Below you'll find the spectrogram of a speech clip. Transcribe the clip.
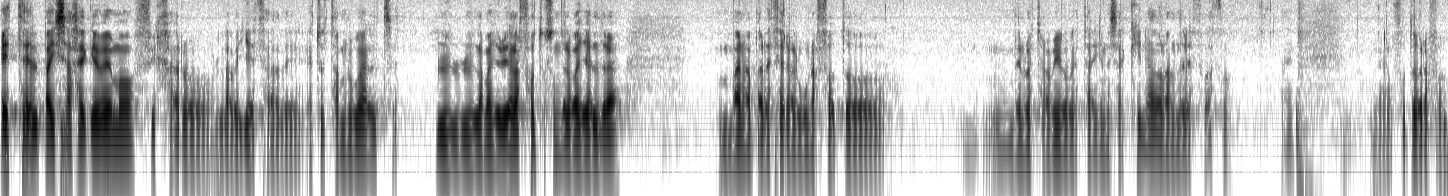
Este es el paisaje que vemos, fijaros la belleza de... Esto es Tamnugalt, la mayoría de las fotos son del Valle del Dra, van a aparecer algunas fotos de nuestro amigo que está ahí en esa esquina, don Andrés Zuazo, ¿eh? un fotógrafo.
